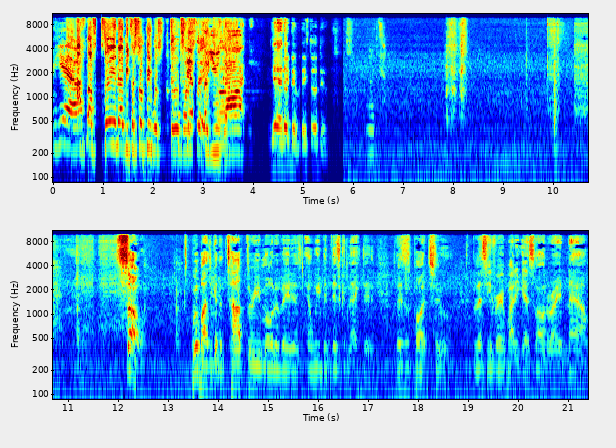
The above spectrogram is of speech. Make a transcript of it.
I Yeah. stopped saying that because some people still want to still say use uh, God. Yeah, they do. They still do. So, we're about to get the top three motivators, and we've been disconnected. This is part two. Let's see if everybody gets on right now.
